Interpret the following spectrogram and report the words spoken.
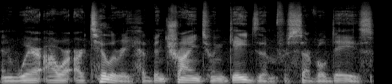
and where our artillery had been trying to engage them for several days.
